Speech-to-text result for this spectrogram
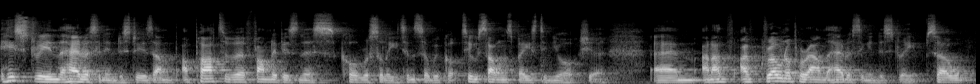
history in the hairdressing industry is I'm, I'm, part of a family business called Russell Eaton. So we've got two salons based in Yorkshire. Um, and I've, I've grown up around the hairdressing industry. So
